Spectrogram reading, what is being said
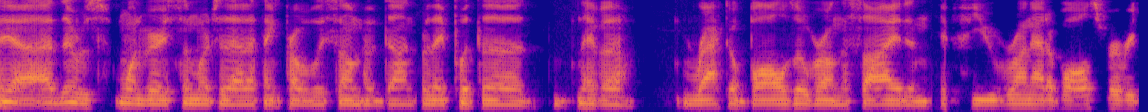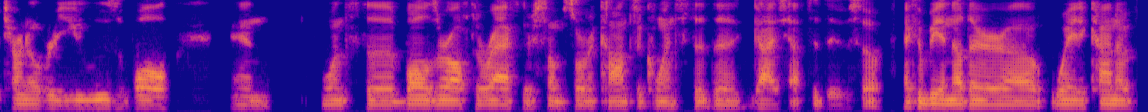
Yeah, there was one very similar to that. I think probably some have done where they put the they have a rack of balls over on the side, and if you run out of balls for every turnover, you lose a ball. Once the balls are off the rack, there's some sort of consequence that the guys have to do. So that could be another uh, way to kind of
